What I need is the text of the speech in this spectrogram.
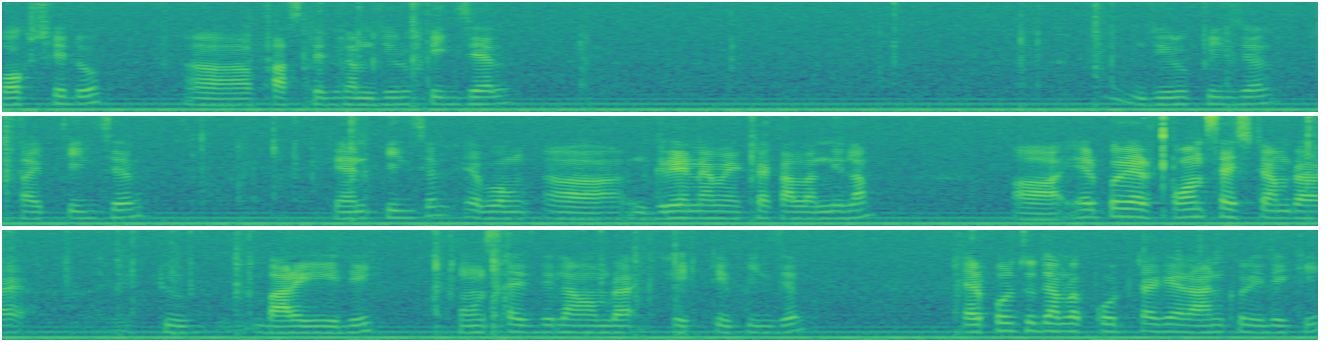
বক্স শেডও ফার্স্টে দিলাম zero pixel zero pixel five pixel ten pixel এবং গ্রে নামে একটা কালার নিলাম। এরপরে এর ফোন সাইজটা আমরা একটু বাড়িয়ে দিই। ফোন সাইজ দিলাম আমরা এইটটি পিক্সেল এরপর যদি আমরা কোডটাকে রান করি দেখি।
